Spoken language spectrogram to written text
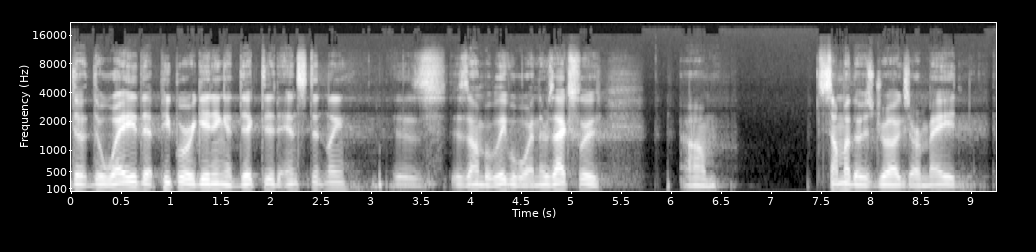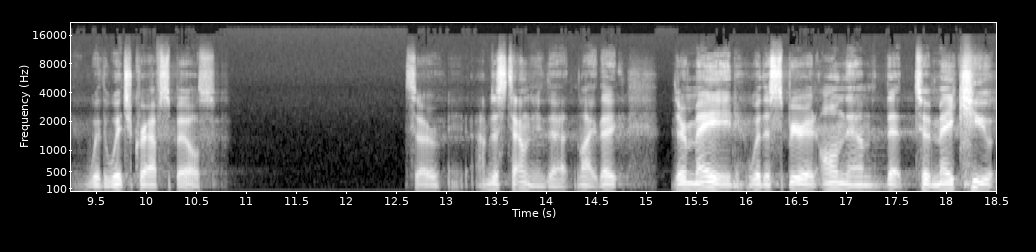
the, the way that people are getting addicted instantly is, is unbelievable. And there's actually um, some of those drugs are made with witchcraft spells. So I'm just telling you that. Like they, they're made with a spirit on them that to make you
